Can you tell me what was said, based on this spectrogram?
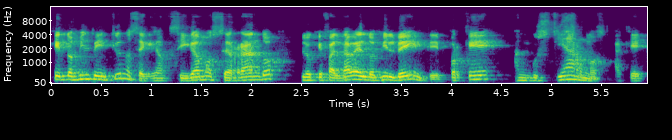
que el 2021 sigamos cerrando lo que faltaba del 2020. ¿Por qué angustiarnos a que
